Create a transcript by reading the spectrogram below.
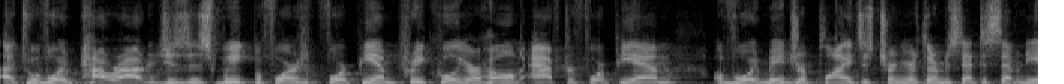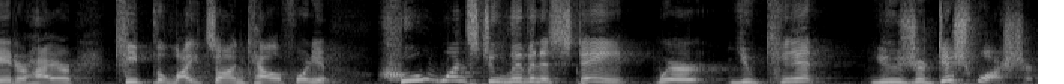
uh, to avoid power outages this week before 4 p.m. Pre-cool your home after 4 p.m. Avoid major appliances. Turn your thermostat to 78 or higher. Keep the lights on, California. Who wants to live in a state where you can't use your dishwasher?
